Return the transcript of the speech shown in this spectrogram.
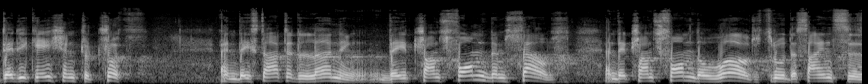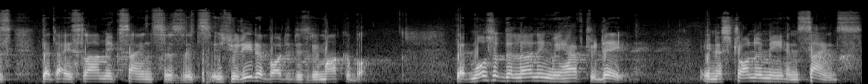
dedication to truth, and they started learning, they transformed themselves and they transformed the world through the sciences that are Islamic sciences. It's, if you read about it, it's remarkable. That most of the learning we have today, in astronomy and science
